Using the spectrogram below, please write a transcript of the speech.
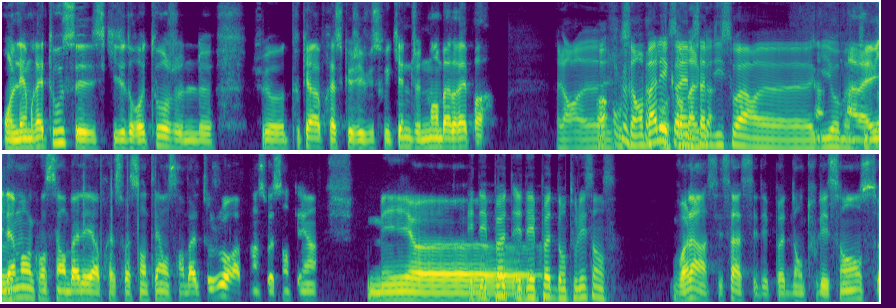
on l'aimerait tous. Ce qu'il est de retour, je ne, en tout cas après ce que j'ai vu ce week-end, je ne m'emballerai pas. Alors, euh, oh, on s'est emballé quand même samedi soir, euh, ah, Guillaume. Ah, évidemment qu'on s'est emballé après 61, on s'emballe toujours après un 61. Mais euh, et des potes et des potes dans tous les sens. Voilà, c'est ça, c'est des potes dans tous les sens,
